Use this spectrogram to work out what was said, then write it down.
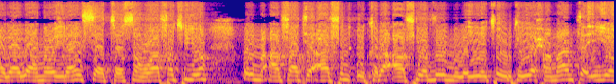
hagaagaan oo ilaahay sida toosan waafajiyo walmucaafaati caafin uu kaba caafiyo dulmiga iyo jawrka iyo xumaanta iyo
